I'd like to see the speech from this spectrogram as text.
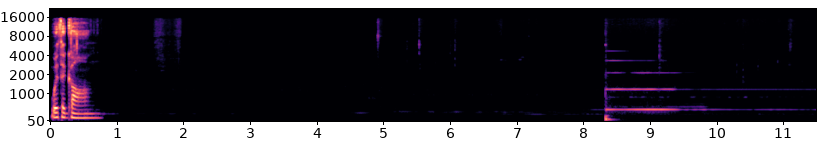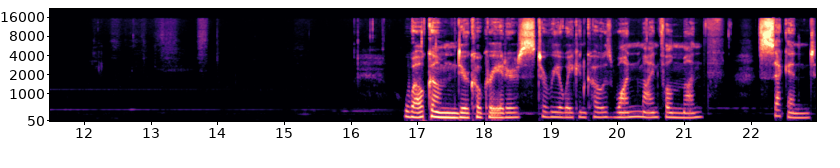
with a gong. Welcome, dear co creators, to Reawaken Co.'s One Mindful Month second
